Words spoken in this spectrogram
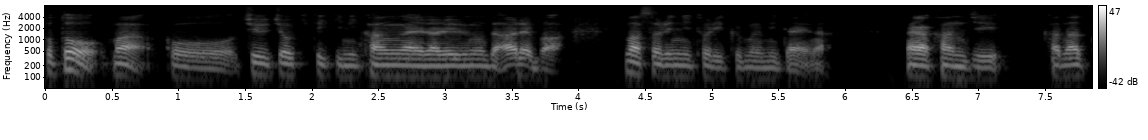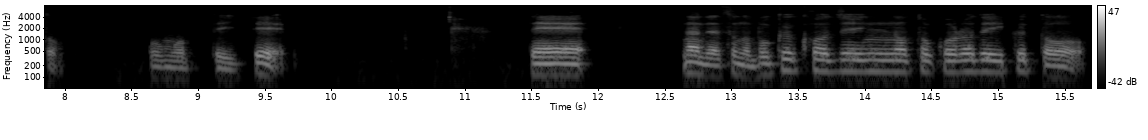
ことを、まあ、こう、中長期的に考えられるのであれば、まあ、それに取り組むみたいな、なんか感じかなと思っていて、で、なんで、その僕個人のところでいくと、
